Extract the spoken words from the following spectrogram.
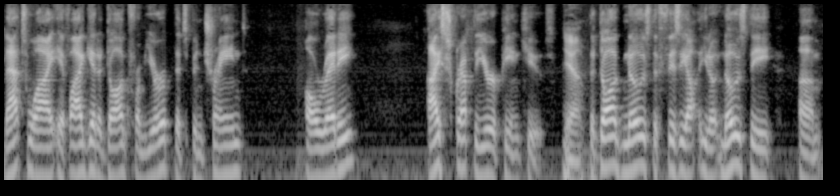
That's why if I get a dog from Europe that's been trained already, I scrap the European cues. Yeah. The dog knows the physio, you know, knows the um,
